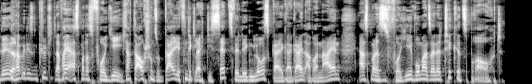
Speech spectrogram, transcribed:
nee, dann haben wir diesen Kühlschrank, da war ja erstmal das Foyer. Ich dachte auch schon so, geil, jetzt sind hier gleich die Sets, wir legen los, geil, geil, geil. Aber nein, erstmal das ist Foyer, wo man seine Tickets braucht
